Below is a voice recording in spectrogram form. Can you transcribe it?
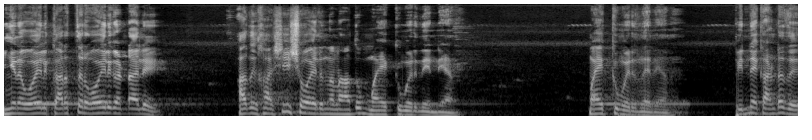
ഇങ്ങനെ ഓയിൽ കറുത്ത ഓയിൽ കണ്ടാൽ അത് ഹഷീഷ് ഓയിൽ എന്നാണ് അതും മയക്കുമരുന്ന് തന്നെയാണ്. മയക്കുമരുന്ന് തന്നെയാണ്. പിന്നെ കണ്ടത്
